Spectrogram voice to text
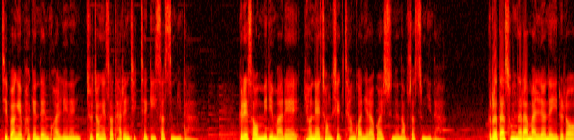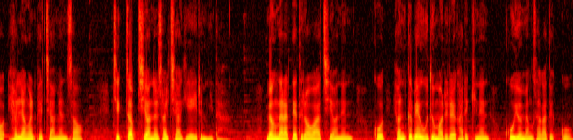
지방에 파견된 관리는 조정에서 다른 직책이 있었습니다. 그래서 엄밀히 말해 현의 정식 장관이라고 할 수는 없었습니다. 그러다 송나라 말년에 이르러 현령을 폐지하면서 직접 지연을 설치하기에 이릅니다. 명나라 때 들어와 지연은 곧 현급의 우두머리를 가리키는 고유 명사가 됐고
